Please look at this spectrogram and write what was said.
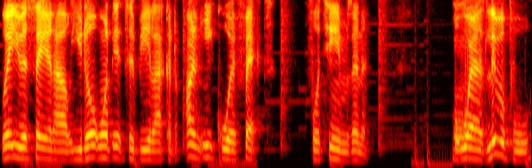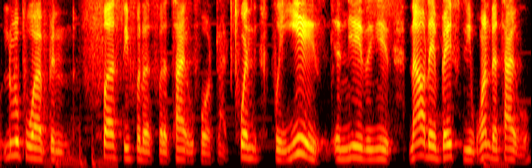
where you were saying how you don't want it to be like an unequal effect for teams, innit? But Mm. whereas Liverpool, Liverpool have been thirsty for the for the title for like twenty for years and years and years. Now they basically won the title.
